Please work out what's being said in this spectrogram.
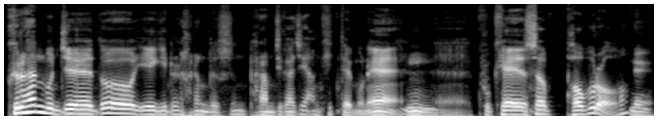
그러한 문제도 얘기를 하는 것은 바람직하지 않기 때문에 음. 에, 국회에서 법으로 네.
